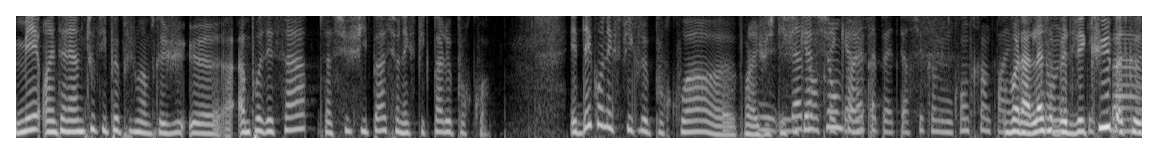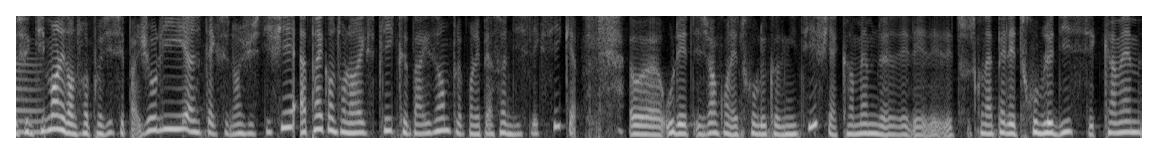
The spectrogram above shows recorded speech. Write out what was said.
Mais on est allé un tout petit peu plus loin, parce que euh, imposer ça, ça suffit pas si on n'explique pas le pourquoi. Et dès qu'on explique le pourquoi euh, pour la justification, là, ça peut être perçu comme une contrainte. Par voilà, là, ça peut être vécu parce que effectivement, les entreprises disent c'est pas joli, un texte non justifié. Après, quand on leur explique que, par exemple, pour les personnes dyslexiques euh, ou les gens qui ont des troubles cognitifs, il y a quand même ce qu'on appelle les troubles 10, c'est quand même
